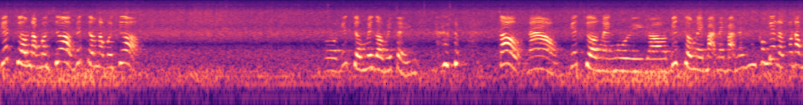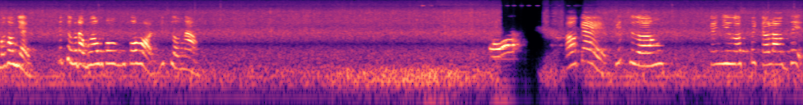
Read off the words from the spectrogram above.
viết trường đọc được chưa? Viết trường đọc được chưa? Rồi, viết trường bây giờ mới tỉnh. So nào viết trường này ngồi uh, viết trường này bạn này bạn ấy không biết là có đọc được không nhỉ? Viết trường có đọc không cô cô hỏi viết trường nào có ok viết trường can you speak out loud it?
